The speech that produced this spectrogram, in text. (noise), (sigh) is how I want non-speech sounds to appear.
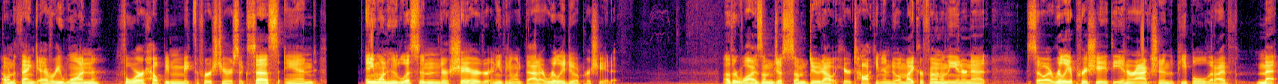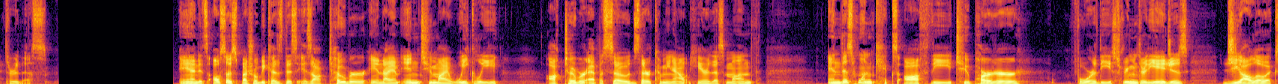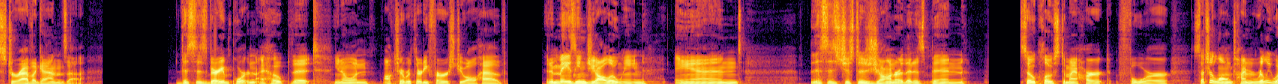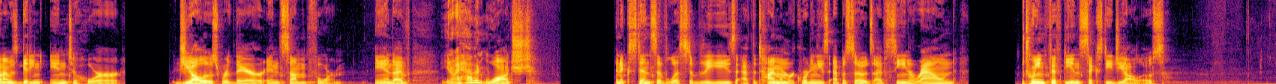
I want to thank everyone for helping me make the first year a success and anyone who listened or shared or anything like that. I really do appreciate it. Otherwise, I'm just some dude out here talking into a microphone on the internet. So I really appreciate the interaction and the people that I've met through this. And it's also special because this is October and I am into my weekly October episodes that are coming out here this month. And this one kicks off the two parter for the Screaming Through the Ages Giallo Extravaganza. This is very important. I hope that, you know, on October 31st, you all have an amazing Gialloween. And this is just a genre that has been so close to my heart for such a long time. Really, when I was getting into horror, Giallos were there in some form. And I've you know, I haven't watched an extensive list of these. At the time I'm recording these episodes, I've seen around between 50 and 60 Giallos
